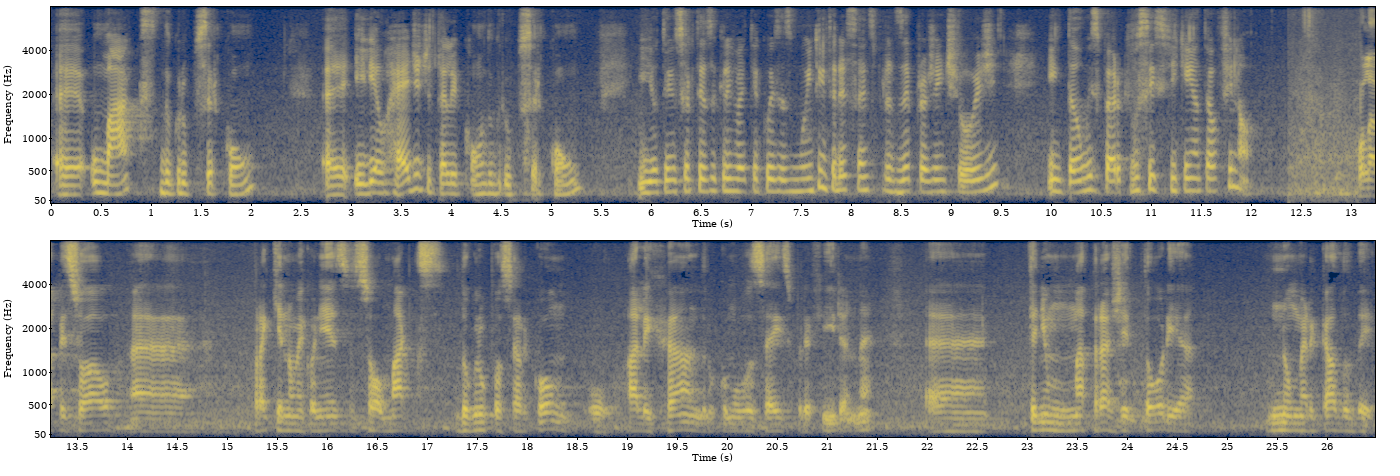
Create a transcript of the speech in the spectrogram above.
é, o Max, do Grupo Sercom. É, ele é o head de telecom do Grupo Sercom e eu tenho certeza que ele vai ter coisas muito interessantes para dizer para a gente hoje. Então, espero que vocês fiquem até o final. Olá, pessoal. Uh, para quem não me conhece, sou o Max do Grupo Sercom, ou Alejandro, como vocês prefiram, né? Uh, tenho uma trajetória no mercado de,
